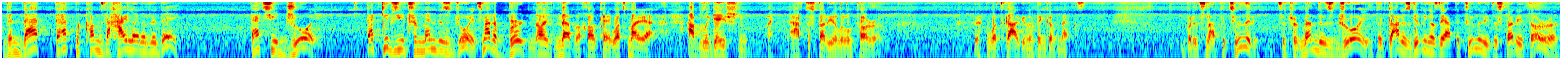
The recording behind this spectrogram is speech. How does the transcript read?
then that, that becomes the highlight of the day. That's your joy. That gives you tremendous joy. It's not a burden. Oh, never. Okay, what's my uh, obligation? I have to study a little Torah. what's God going to think of next? But it's an opportunity. It's a tremendous joy that God is giving us the opportunity to study Torah,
